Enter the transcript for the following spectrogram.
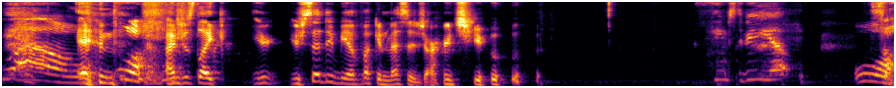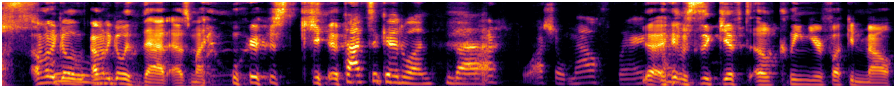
wow. And Woof. I'm just like, you're you're sending me a fucking message, aren't you? Seems to be, yeah. So I'm gonna go. I'm gonna go with that as my worst gift. That's a good one. That Wash, wash your mouth, Frank. Yeah, it was the gift of clean your fucking mouth.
